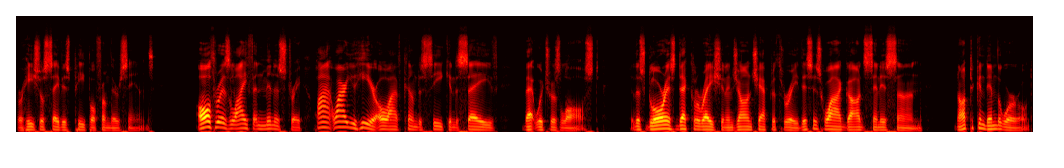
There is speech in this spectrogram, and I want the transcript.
for he shall save his people from their sins. All through his life and ministry, why, why are you here? Oh, I've come to seek and to save that which was lost to this glorious declaration in John chapter 3. This is why God sent his Son, not to condemn the world,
